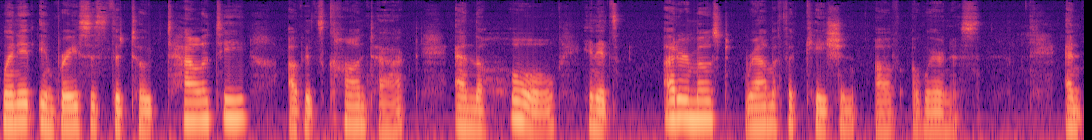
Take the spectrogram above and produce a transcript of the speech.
when it embraces the totality of its contact and the whole in its uttermost ramification of awareness. An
